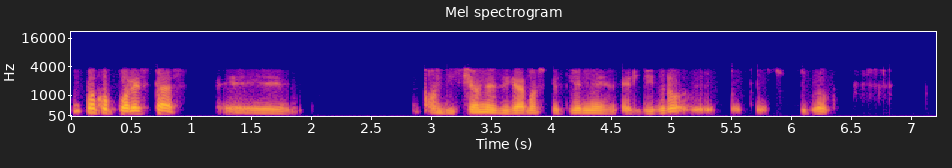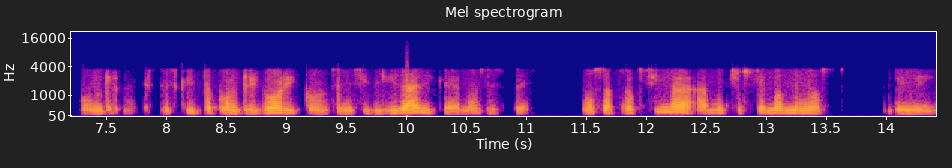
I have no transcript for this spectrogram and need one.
Un poco por estas eh, condiciones, digamos, que tiene el libro, eh, que es un libro con, escrito con rigor y con sensibilidad y que además este nos aproxima a muchos fenómenos de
